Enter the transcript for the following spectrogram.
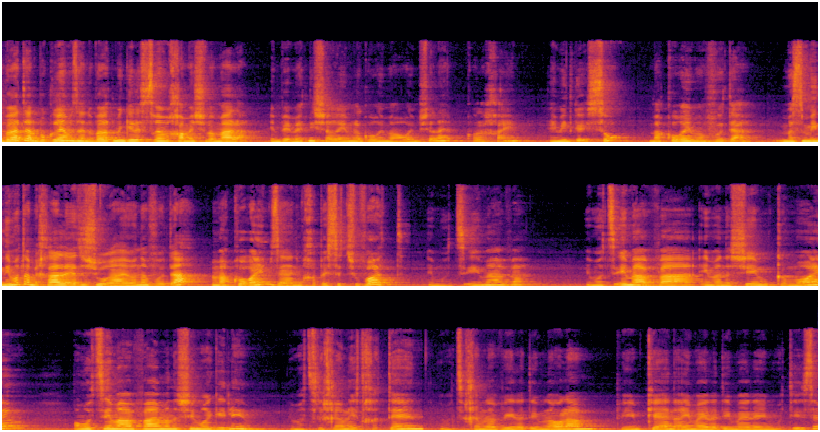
מדברת על בוגרים, אז אני מדברת מגיל 25 ומעלה. הם באמת נשארים לגור עם ההורים שלהם כל החיים? הם התגייסו? מה קורה עם עבודה? מזמינים אותם בכלל לאיזשהו רעיון עבודה? מה קורה עם זה? אני מחפשת תשובות. הם מוצאים אהבה? הם מוצאים אהבה עם אנשים כמוהם, או מוצאים אהבה עם אנשים רגילים? הם מצליחים להתחתן? הם מצליחים להביא ילדים לעולם? ואם כן, האם הילדים האלה עם אוטיזם?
